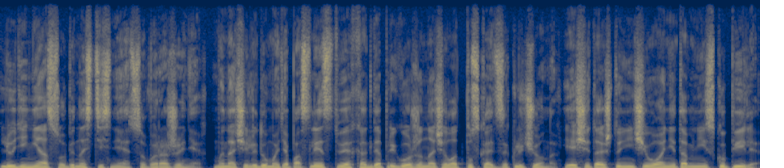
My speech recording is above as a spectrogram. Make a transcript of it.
люди не особенно стесняются в выражениях. Мы начали думать о последствиях, когда Пригожин начал отпускать заключенных. Я считаю, что ничего они там не искупили.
